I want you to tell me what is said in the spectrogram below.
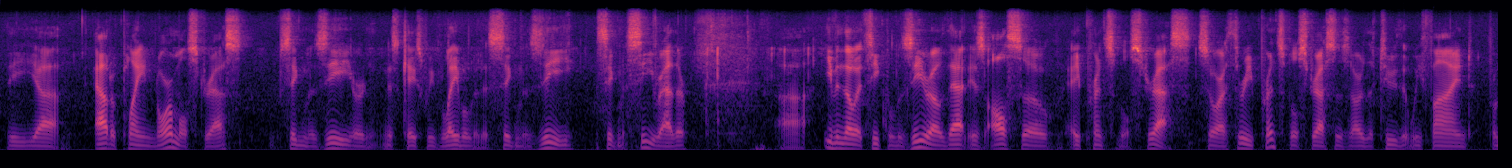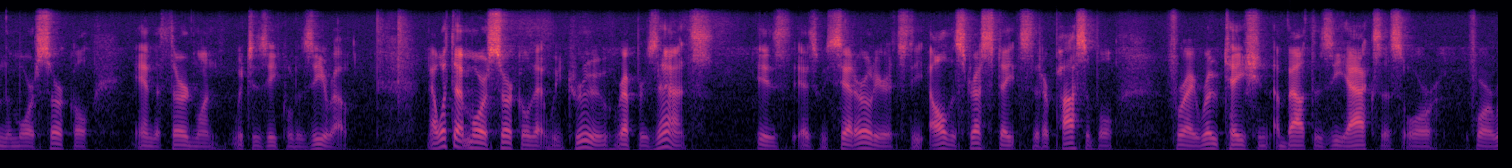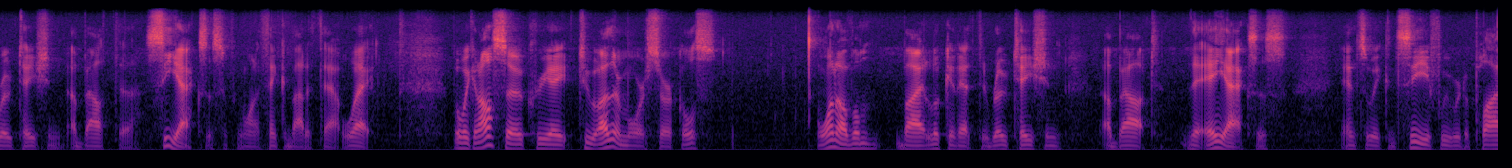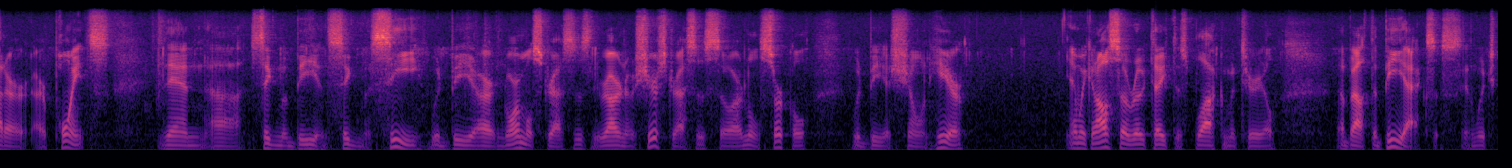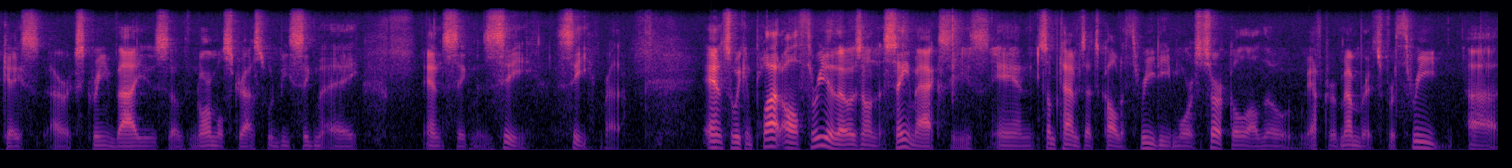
the uh, out of plane normal stress, sigma z, or in this case we've labeled it as sigma z, sigma c rather, uh, even though it's equal to zero, that is also a principal stress. So our three principal stresses are the two that we find from the Mohr circle and the third one, which is equal to zero. Now what that Mohr circle that we drew represents is, as we said earlier, it's the all the stress states that are possible for a rotation about the z-axis or for a rotation about the c-axis, if we want to think about it that way. But we can also create two other Mohr circles. One of them by looking at the rotation about the a-axis. And so we can see if we were to plot our, our points, then uh, sigma b and sigma c would be our normal stresses. There are no shear stresses, so our little circle would be as shown here. And we can also rotate this block of material about the b-axis, in which case our extreme values of normal stress would be sigma a and sigma z, c rather. And so we can plot all three of those on the same axes, and sometimes that's called a 3D Mohr circle, although we have to remember it's for three uh,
